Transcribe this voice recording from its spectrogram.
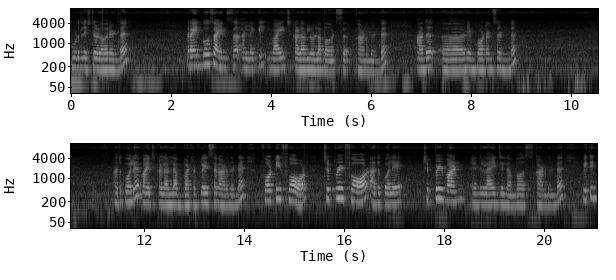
കൂടുതൽ ഇഷ്ടമുള്ളവരുണ്ട്. റെയിൻബോ സൈൻസ് അല്ലെങ്കിൽ വൈറ്റ് കളറിലുള്ള ബേർഡ്സ് കാണുന്നുണ്ട്. അത് ഇമ്പോർട്ടൻസ് ഉണ്ട്. അതുപോലെ വൈറ്റ് കളറിലെ ബട്ടർഫ്ലൈസ് കാണുന്നുണ്ട്. ഫോർട്ടി ഫോർ ട്രിപ്പിൾ ഫോർ അതുപോലെ ട്രിപ്പിൾ വൺ എന്നുള്ള ഏഞ്ചൽ നമ്പേഴ്സ് കാണുന്നുണ്ട്. വിത്തിൻ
